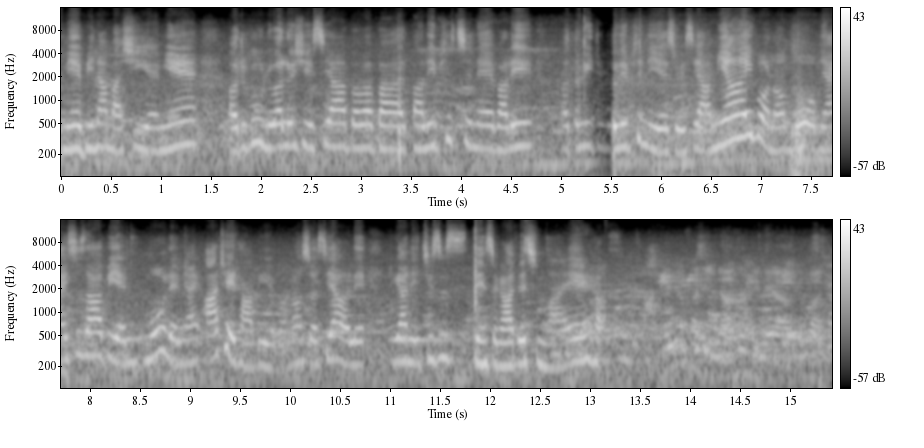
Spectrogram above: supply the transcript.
အမြဲဘေးနားမှာရှိရဲအမြဲဟိုတခုလိုအပ်လို့ရှိရင်ဆရာဘာဘာဘာဘာလေးဖြစ်ချင်တယ်ဘာလေးသမီးဒီလိုလေးဖြစ်နေရဲဆိုရင်ဆရာအများကြီးပေါ့နော်မိုးအများကြီးစစားပြီးရမိုးကိုလည်းအများကြီးအားထည့်ထားပြီးရပေါ့နော်ဆိုတော့ဆရာကိုလည်းဒီကနေကျေးဇူးတင်စကားပြောချင်ပါတယ်ဟုတ်ဒီအများစုဒီနေရာကသူက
